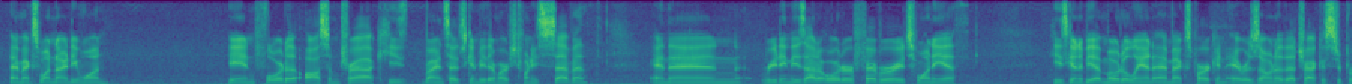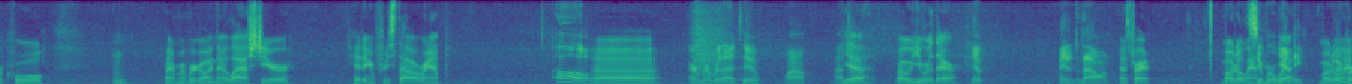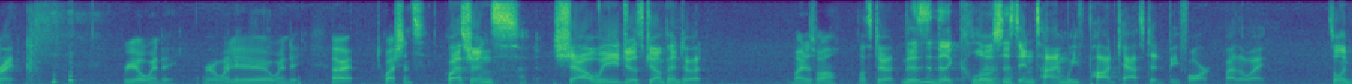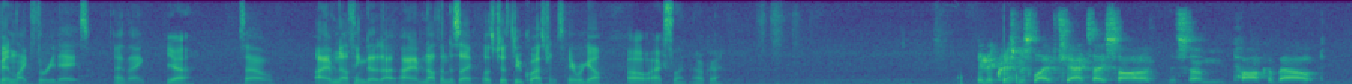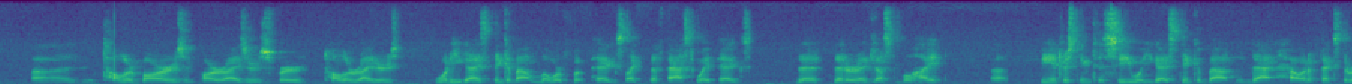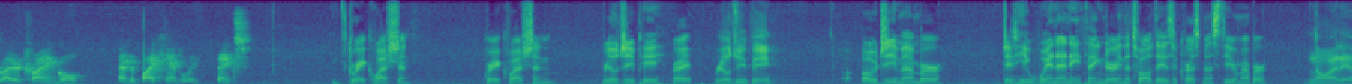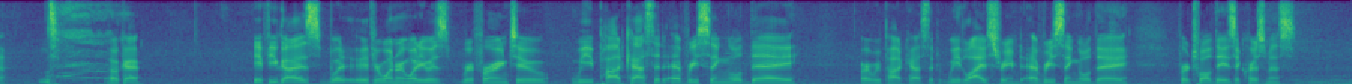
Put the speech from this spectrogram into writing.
MX 191. In Florida. Awesome track. He's Ryan Sipes going to be there March 27th. And then reading these out of order, February 20th, he's going to be at Motoland MX Park in Arizona. That track is super cool. Hmm. I remember going there last year, hitting a freestyle ramp. Oh, Uh, I remember that too. Wow. I yeah. Oh, you were there. Yep. Made it to that one. That's right. Motoland. Super windy. but Motoland. great. Real windy. Real windy. Real windy. All right. Questions? Questions. Shall we just jump into it? Might as well. Let's do it. This is the closest in time we've podcasted before, by the way. It's only been like three days, I think. Yeah. So I have nothing to I have nothing to say. Let's just do questions. Here we go. Oh, excellent. Okay. In the Christmas live chats, I saw some talk about uh, taller bars and bar risers for taller riders. What do you guys think about lower foot pegs, like the fastway pegs that, that are adjustable height? Uh, be interesting to see what you guys think about that, how it affects the rider triangle and the bike handling. Thanks. Great question. Great question. Real GP, right? Real GP. OG member. Did he win anything during the 12 days of Christmas? Do you remember? No idea. Okay. If you guys, what, if you're wondering what he was referring to, we podcasted every single day, or we podcasted, we live streamed every single day for 12 days of Christmas,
